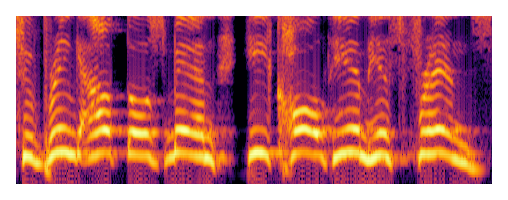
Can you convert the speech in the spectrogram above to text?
to bring out those men. He called him his friends.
